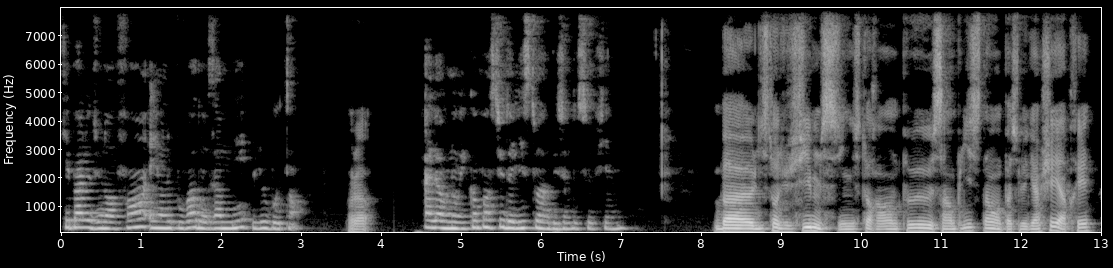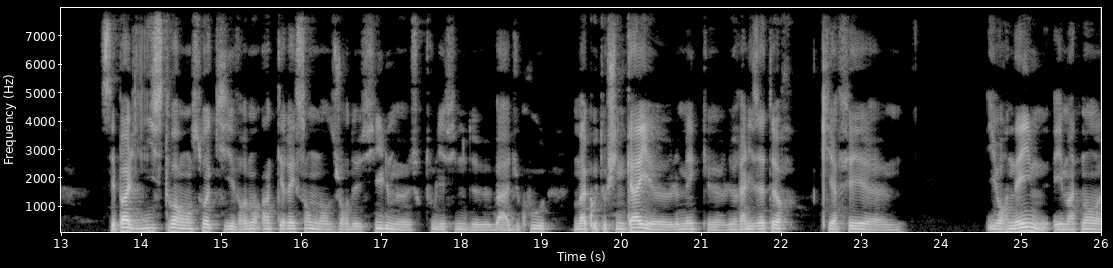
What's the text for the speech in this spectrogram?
qui parle d'une enfant ayant le pouvoir de ramener le beau temps. Voilà. Alors Noé, qu'en penses-tu de l'histoire déjà de ce film? Bah, l'histoire du film, c'est une histoire un peu simpliste, hein, on va pas se le gâcher. Après, c'est pas l'histoire en soi qui est vraiment intéressante dans ce genre de film, euh, surtout les films de, bah, du coup, Makoto Shinkai, euh, le mec, euh, le réalisateur qui a fait Your Name et maintenant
